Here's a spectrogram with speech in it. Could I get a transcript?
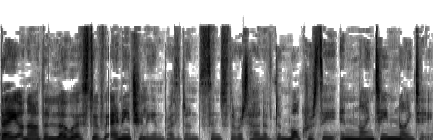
They are now the lowest of any Chilean president since the return of democracy in 1990.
